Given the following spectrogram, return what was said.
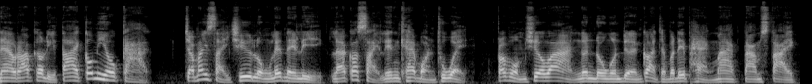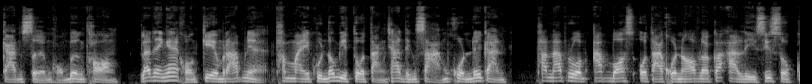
แนวรับเกาหลีใต้ก็มีโอกาส จะไม่ใส่ชื่อลงเล่นในลีก แล้วก็ใส่เล่นแค่บอลถ้วย เพราะผมเชื่อว่าเงินดงเงินเดือนก็อาจจะไม่ได้แพงมากตามสไตล์การเสริมของเมืองทอง และในแง่ของเกมรับเนี่ยทำไมคุณต้องมีตัวต่างชาติถึง 3 คนด้วยกันถ้านับรวมอัพบอสโอตาโคนอฟแล้วก็อาลีซิโซโก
